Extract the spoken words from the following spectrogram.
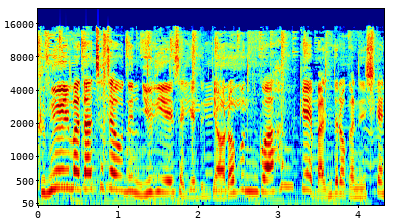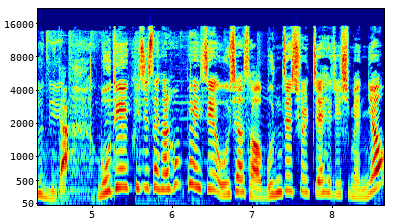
금요일마다 찾아오는 유리의 세계는 여러분과 함께 만들어가는 시간입니다. 모두의 퀴즈 생활 홈페이지에 오셔서 문제 출제해 주시면요.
